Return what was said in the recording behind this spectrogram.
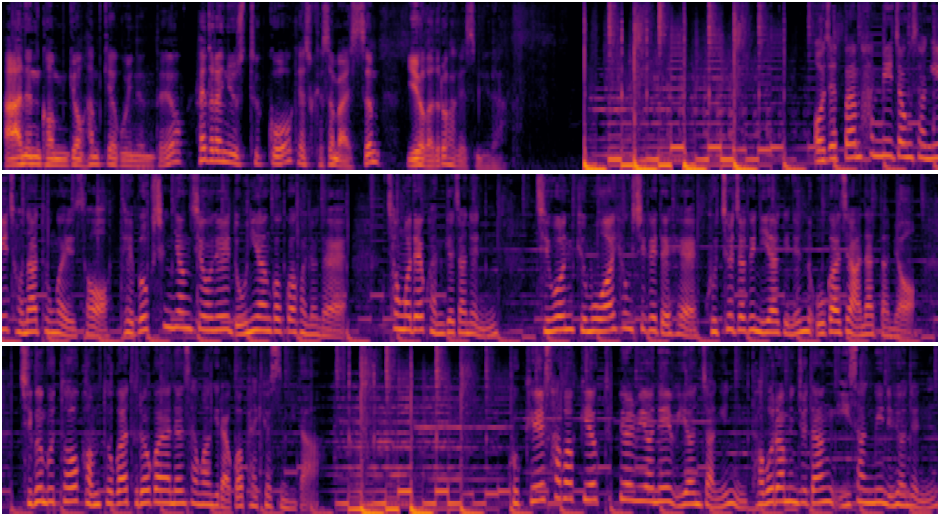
아는 검경 함께하고 있는데요. 헤드라인 뉴스 듣고 계속해서 말씀 이어가도록 하겠습니다. 어젯밤 한미 정상이 전화 통화에서 대북 식량 지원을 논의한 것과 관련해 청와대 관계자는 지원 규모와 형식에 대해 구체적인 이야기는 오가지 않았다며 지금부터 검토가 들어가야 하는 상황이라고 밝혔습니다. 국회 사법개혁특별위원회 위원장인 더불어민주당 이상민 의원은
